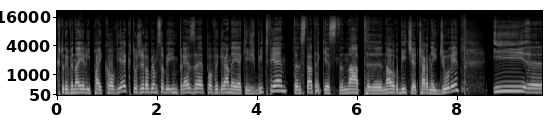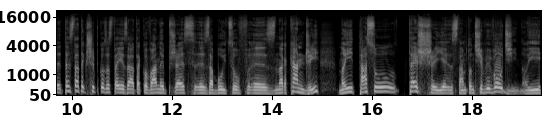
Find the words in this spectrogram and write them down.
który wynajęli Pajkowie, którzy robią sobie imprezę po wygranej jakiejś bitwie. Ten statek jest nad, y, na orbicie czarnej dziury. I e, ten statek szybko zostaje zaatakowany przez e, zabójców z Narkanji. No i Tasu też je, stamtąd się wywodzi. No i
